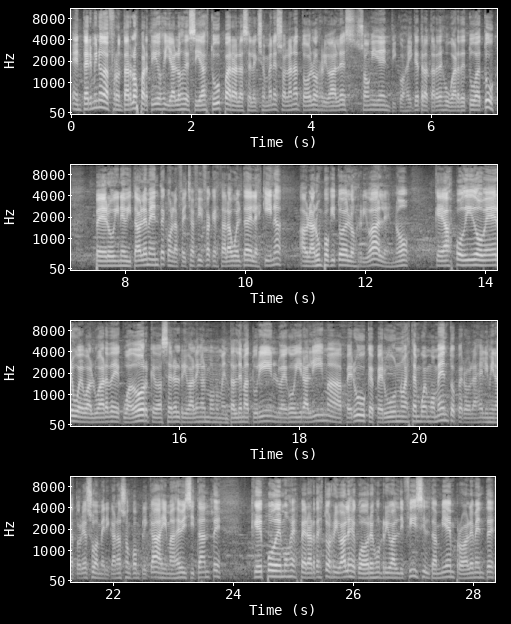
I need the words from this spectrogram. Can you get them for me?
En términos de afrontar los partidos, y ya los decías tú, para la selección venezolana todos los rivales son idénticos, hay que tratar de jugar de tú a tú, pero inevitablemente con la fecha FIFA que está a la vuelta de la esquina, hablar un poquito de los rivales, ¿no? Que has podido ver o evaluar de Ecuador, que va a ser el rival en el Monumental de Maturín, luego ir a Lima, a Perú, que Perú no está en buen momento, pero las eliminatorias sudamericanas son complicadas y más de visitante. ¿Qué podemos esperar de estos rivales? Ecuador es un rival difícil también, probablemente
